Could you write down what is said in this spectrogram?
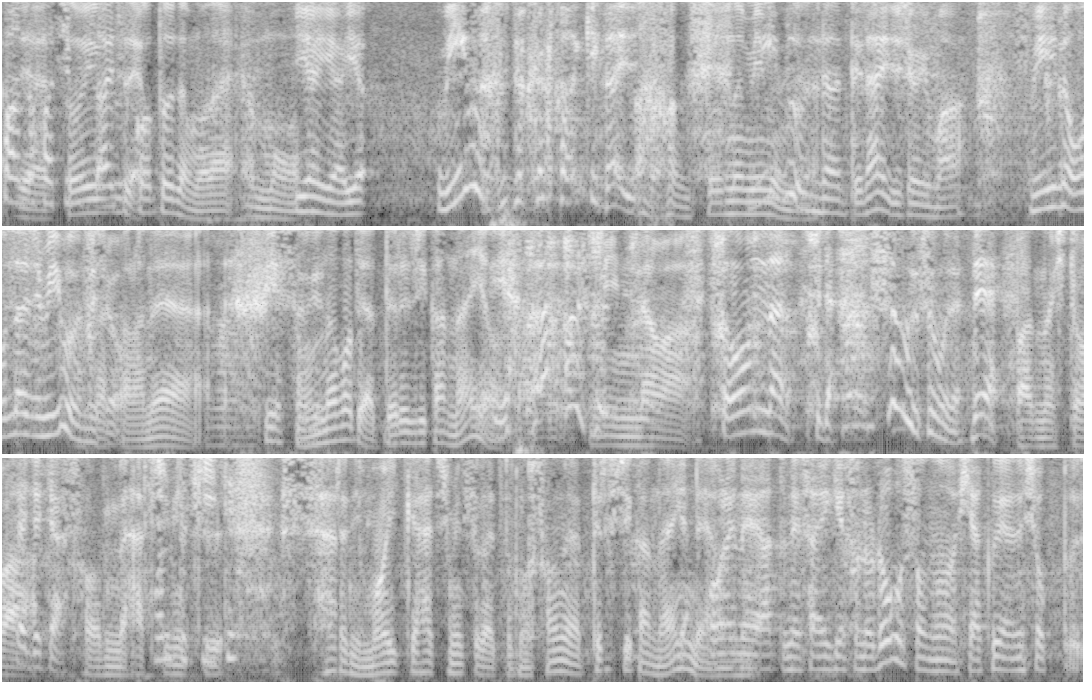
パンと蜂蜜とアイスだよ。そういうことでもない。もう。いやいやいや身分とか関係ないでしょ。そんな身分じゃない分なんてないでしょ今。みんな同じ身分でしょ。だからね。いやそんなことやってる時間ないよ。みんなは。そんなのちょちょすぐ済むね。で一般の人はそんな蜂蜜て。さらにもう一回蜂蜜とかやってもうそんなやってる時間ないんだよ。俺ねあとね最近そのローソンの100円ショップ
